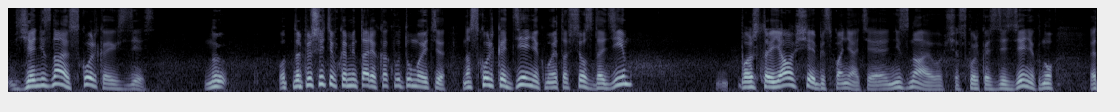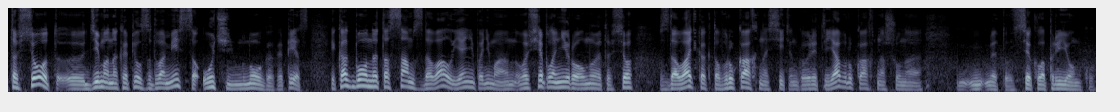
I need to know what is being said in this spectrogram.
Я не знаю, сколько их здесь. Ну, вот напишите в комментариях, как вы думаете, на сколько денег мы это все сдадим? Потому что я вообще без понятия, не знаю вообще, сколько здесь денег, но это все вот э, Дима накопил за два месяца очень много, капец. И как бы он это сам сдавал, я не понимаю. Он вообще планировал, ну, это все сдавать как-то в руках носить. Он говорит, я в руках ношу на эту стеклоприемку.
